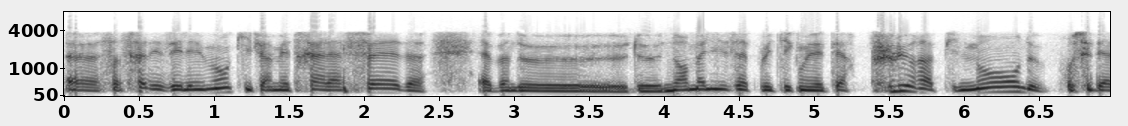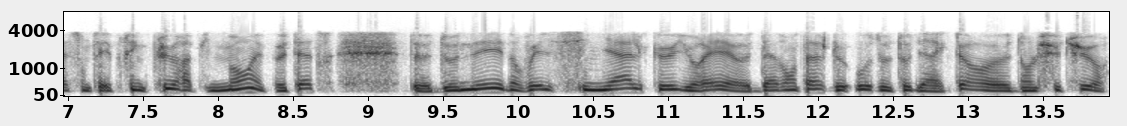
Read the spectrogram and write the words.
ça serait des éléments qui permettraient à la Fed eh ben de, de, normaliser la politique monétaire plus rapidement, de procéder à son tapering plus rapidement et peut-être de donner, d'envoyer le signal qu'il y aurait davantage de hausse de taux directeur dans le futur.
